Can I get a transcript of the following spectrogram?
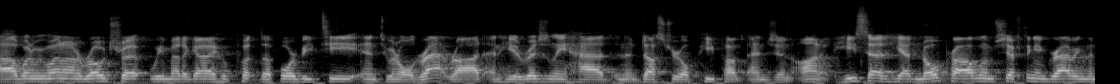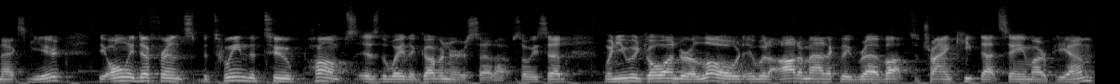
Uh, when we went on a road trip, we met a guy who put the 4BT into an old rat rod and he originally had an industrial P-pump engine on it. He said he had no problem shifting and grabbing the next gear. The only difference between the two pumps is the way the governor is set up. So he said when you would go under a load, it would automatically rev up to try and keep that same RPM.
